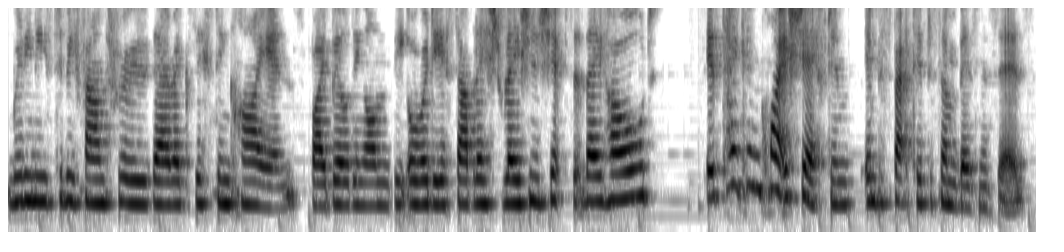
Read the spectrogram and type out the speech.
really needs to be found through their existing clients by building on the already established relationships that they hold. It's taken quite a shift in, in perspective for some businesses.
